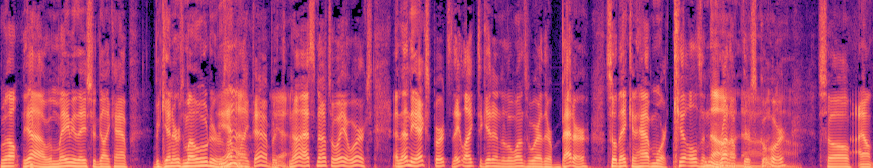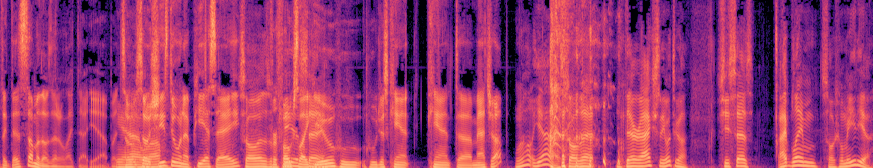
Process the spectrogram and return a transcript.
Well, yeah, well maybe they should like have beginners mode or Yeah, something like that. But yeah. no, that's not the way it works. And then the experts, they like to get into the ones where they're better so they can have more kills and No, run up no, their score. no. So I don't think there's some of those that are like that. Yeah, but so Yeah, so well- she's doing a PSA So as a for folks like you who who just can't can't uh, match up. well, yeah, so that they're actually what's it called? She says, I blame social media.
